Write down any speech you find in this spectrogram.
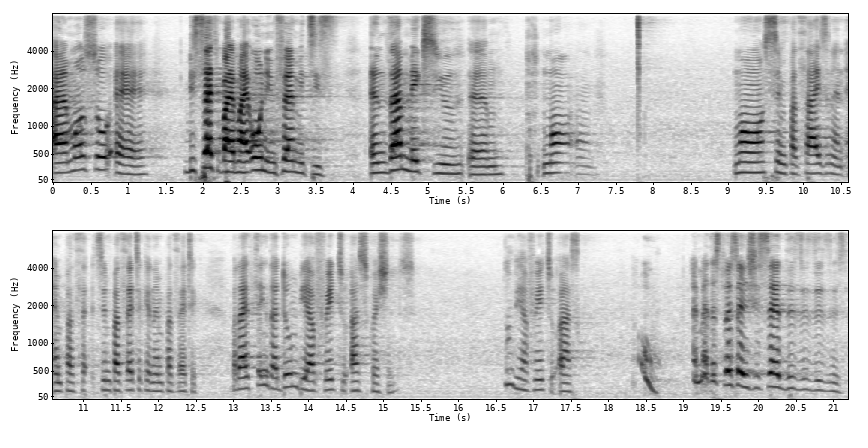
I am also uh, beset by my own infirmities. And that makes you um, more, more sympathizing and empath- sympathetic and empathetic. But I think that don't be afraid to ask questions. Don't be afraid to ask. Oh, I met this person and she said this, this, this, this.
